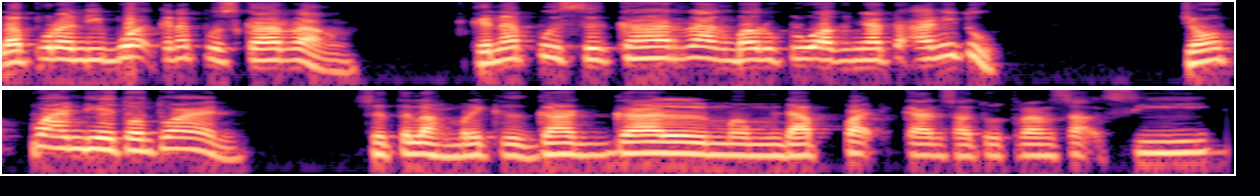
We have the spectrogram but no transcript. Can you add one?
laporan dibuat kenapa sekarang? Kenapa sekarang baru keluar kenyataan itu? Jawapan dia tuan-tuan. Setelah mereka gagal mendapatkan satu transaksi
